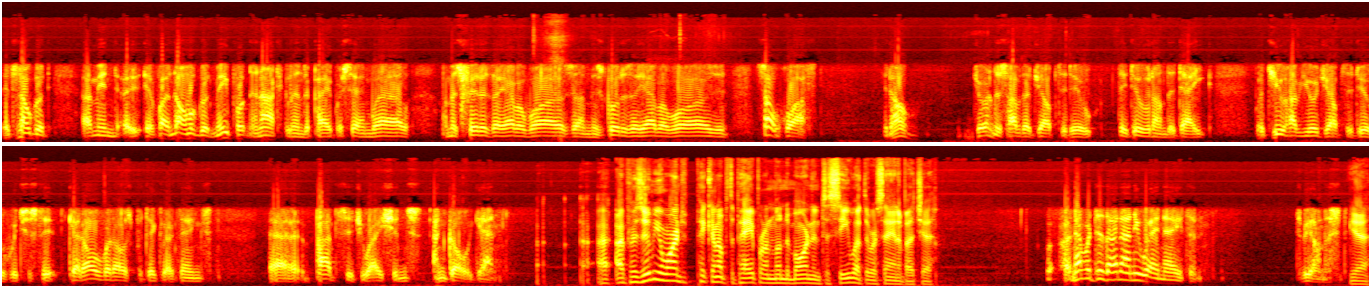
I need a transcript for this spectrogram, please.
It's no good. I mean, uh, if I know good, me putting an article in the paper saying, "Well, I'm as fit as I ever was. I'm as good as I ever was." And so what? You know, journalists have their job to do. They do it on the day, but you have your job to do, which is to get over those particular things, uh, bad situations, and go again. I, I presume you weren't picking up the paper on Monday morning to see what they were saying about you. I never did that anyway, Nathan. To be honest, yeah.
